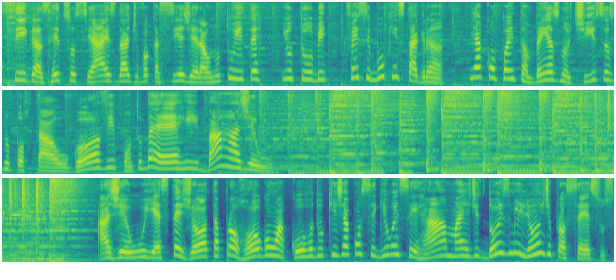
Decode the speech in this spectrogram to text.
Siga as redes sociais da Advocacia Geral no Twitter, YouTube, Facebook e Instagram. E acompanhe também as notícias no portal gov.br/agu. AGU e STJ prorrogam um acordo que já conseguiu encerrar mais de 2 milhões de processos.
